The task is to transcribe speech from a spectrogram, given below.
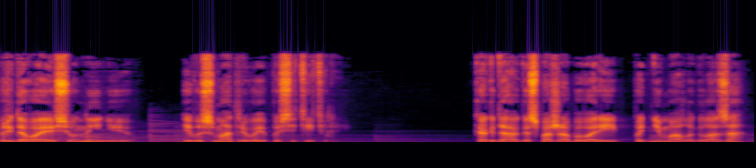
предаваясь унынию и высматривая посетителей. Когда госпожа Бавари поднимала глаза –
